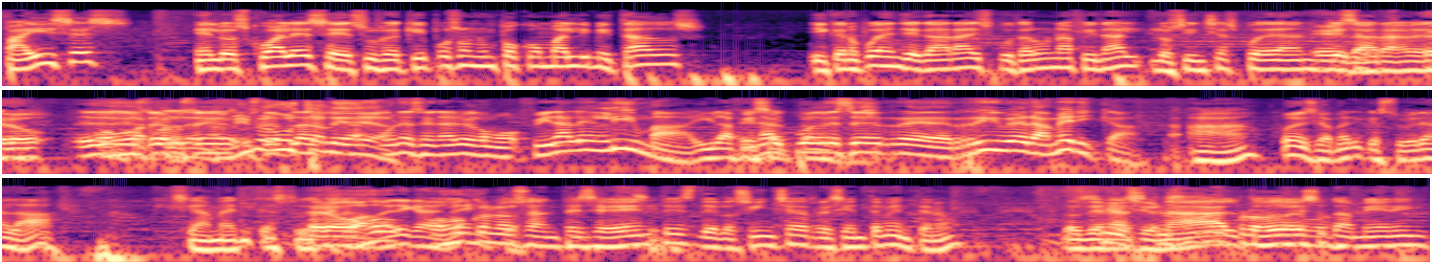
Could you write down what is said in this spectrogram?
países en los cuales eh, sus equipos son un poco más limitados y que no pueden llegar a disputar una final, los hinchas puedan Eso, llegar a ver. Pero Eh, ojo, poder- usted- a mí me usted gusta la plantea idea. Un escenario como final en Lima y la final puede ser eh, River América. Ah, Bueno, si América estuviera en la A. si América estuviera. Pero O ojo, América ojo con los antecedentes de los hinchas recientemente, ¿no? Los de Sí, es Nacional, todo eso también in-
